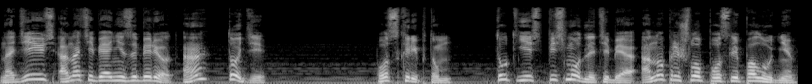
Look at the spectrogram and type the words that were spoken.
Надеюсь, она тебя не заберет, а, Тодди? По скриптум. Тут есть письмо для тебя, оно пришло после полудня.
